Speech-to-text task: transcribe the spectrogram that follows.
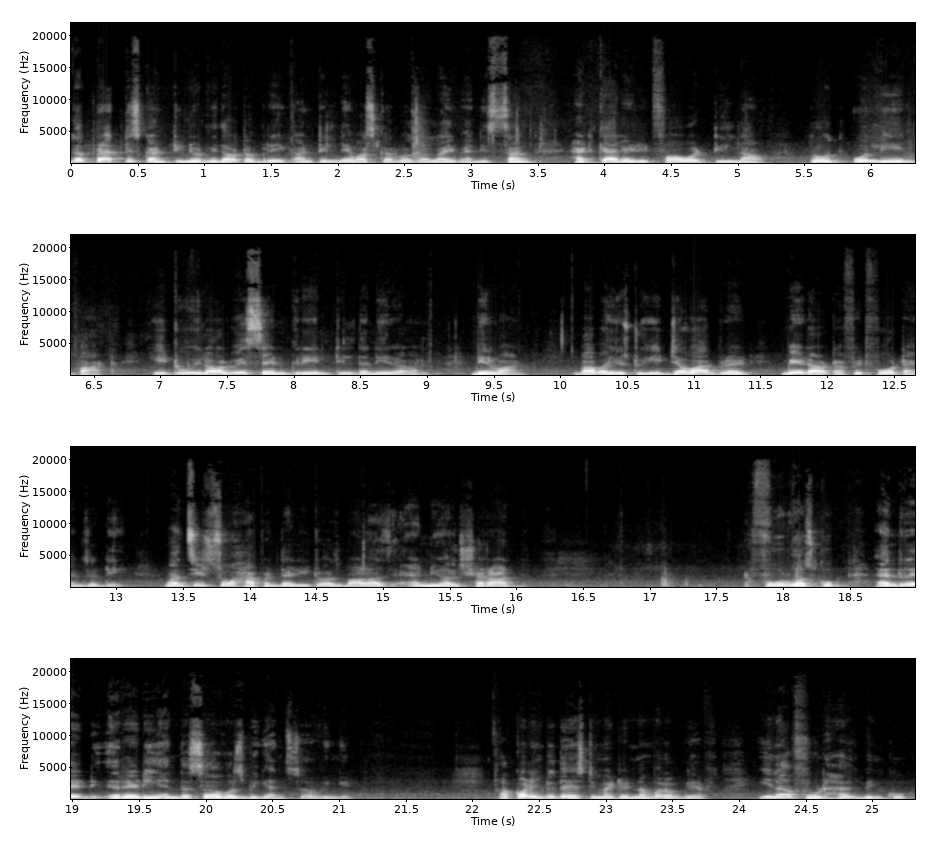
The practice continued without a break until Nevaskar was alive and his son had carried it forward till now, though only in part. He too will always send grain till the Nirvan. Baba used to eat jawar bread made out of it four times a day. Once it so happened that it was Bala's annual shraddh. Food was cooked and ready, and the servers began serving it. According to the estimated number of guests, enough food has been cooked.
